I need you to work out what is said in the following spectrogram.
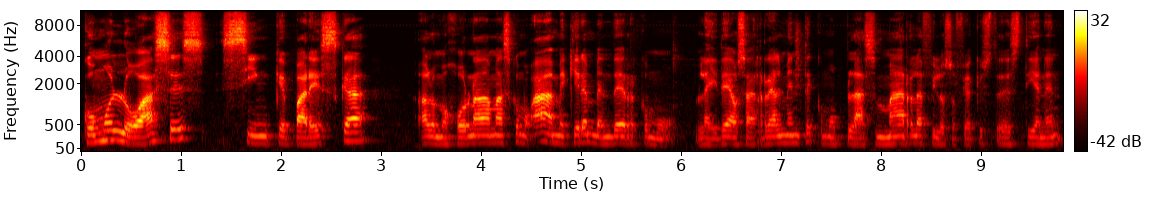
¿cómo lo haces sin que parezca a lo mejor nada más como, ah, me quieren vender como la idea, o sea, realmente como plasmar la filosofía que ustedes tienen?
